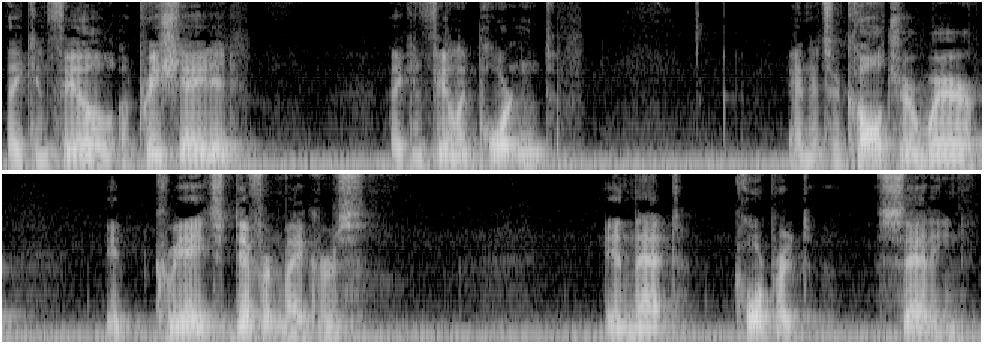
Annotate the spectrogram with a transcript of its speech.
they can feel appreciated, they can feel important, and it's a culture where it creates different makers in that corporate setting.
